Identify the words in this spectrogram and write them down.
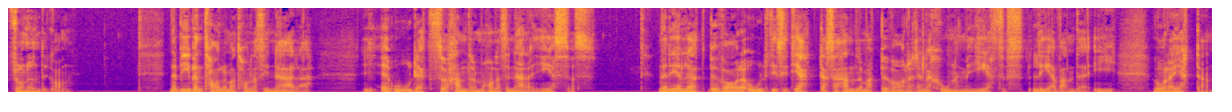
från undergång. När Bibeln talar om att hålla sig nära ordet så handlar det om att hålla sig nära Jesus. När det gäller att bevara ordet i sitt hjärta så handlar det om att bevara relationen med Jesus levande i våra hjärtan.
